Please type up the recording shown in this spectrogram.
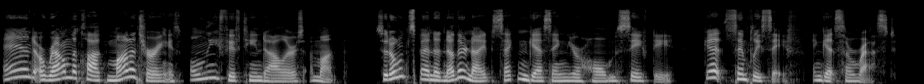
and around the clock monitoring is only $15 a month. So don't spend another night second guessing your home's safety. Get SimpliSafe and get some rest.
